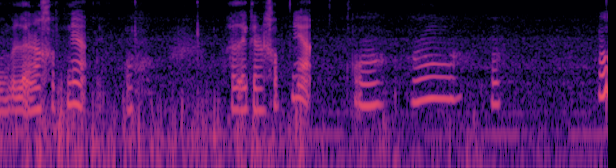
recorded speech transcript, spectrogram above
งไปแล้วนะครับ เนี่ยอะไรกันครับเนี่ยโอ้โอ้โอ้โอ้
